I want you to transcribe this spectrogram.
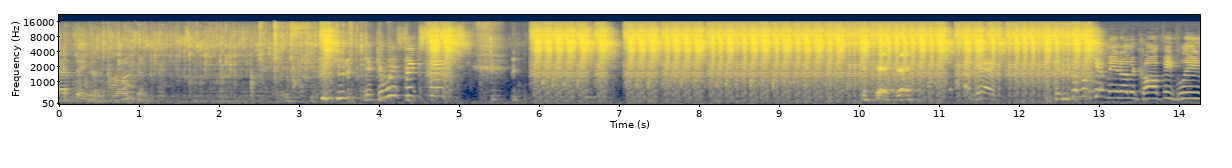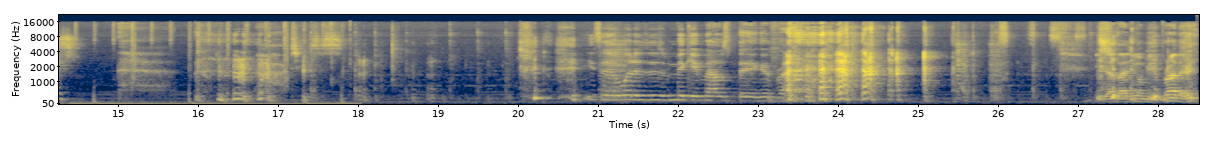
That thing is broken. yeah, can we fix this? okay. Can someone get me another coffee, please? Jesus. He said, "What is this Mickey Mouse thing in front?" Said, I thought you were gonna be a brother.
